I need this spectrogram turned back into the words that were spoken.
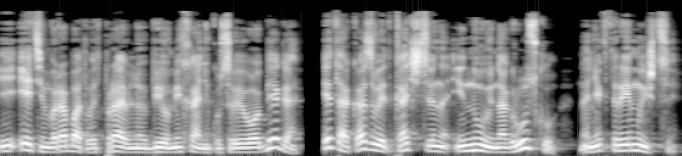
и этим вырабатывать правильную биомеханику своего бега, это оказывает качественно иную нагрузку на некоторые мышцы.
